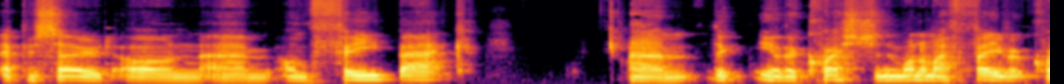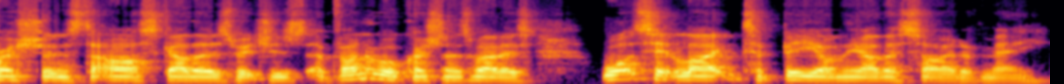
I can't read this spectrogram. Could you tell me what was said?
episode on um, on feedback. Um, the you know the question one of my favorite questions to ask others which is a vulnerable question as well is what's it like to be on the other side of me?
